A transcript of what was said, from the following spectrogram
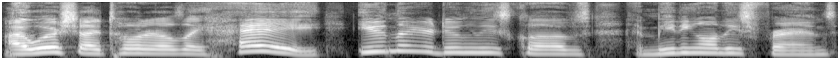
I wish i told her i was like hey even though you're doing these clubs and meeting all these friends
